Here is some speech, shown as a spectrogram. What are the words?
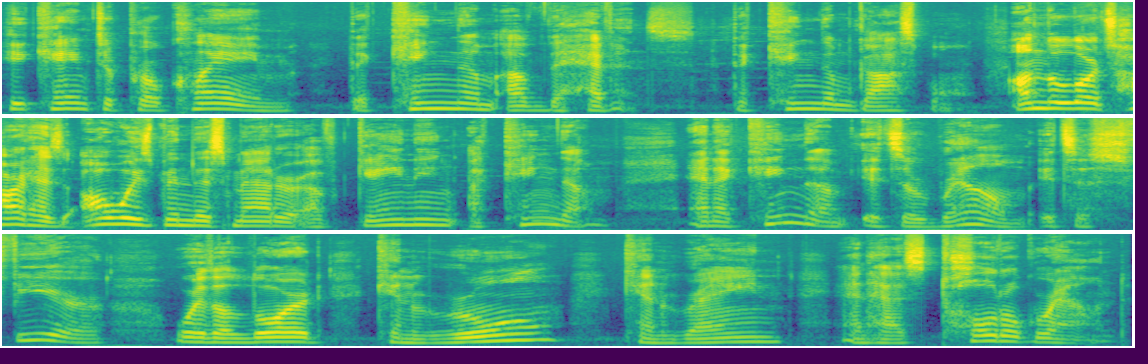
he came to proclaim the kingdom of the heavens, the kingdom gospel. On the Lord's heart has always been this matter of gaining a kingdom. And a kingdom, it's a realm, it's a sphere where the Lord can rule, can reign, and has total ground.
